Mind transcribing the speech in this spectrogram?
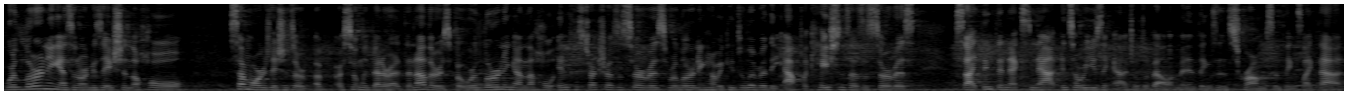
we're learning as an organization the whole some organizations are, are certainly better at it than others, but we're learning on the whole infrastructure as a service. We're learning how we can deliver the applications as a service. So I think the next nat, and so we're using agile development and things in scrums and things like that.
